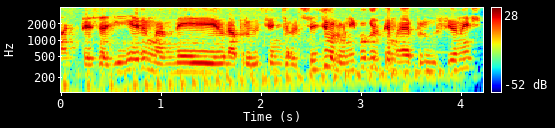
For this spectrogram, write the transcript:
antes de ayer mandé una producción ya al sello. Lo único que el tema de producciones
